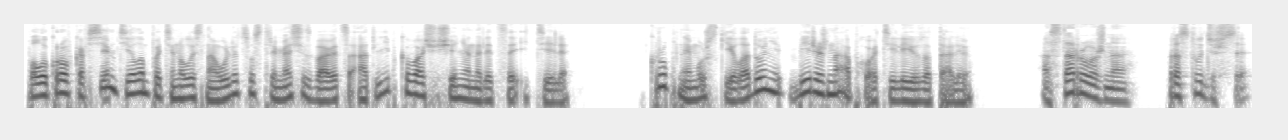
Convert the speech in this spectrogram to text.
полукровка всем телом потянулась на улицу, стремясь избавиться от липкого ощущения на лице и теле. Крупные мужские ладони бережно обхватили ее за талию. «Осторожно!» Простудишься.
